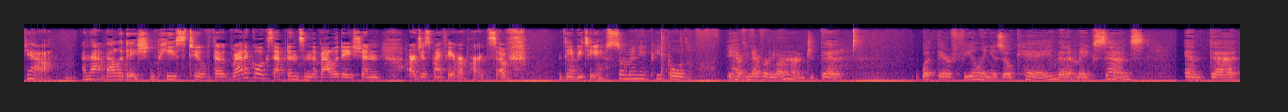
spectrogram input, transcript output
Yeah, and that validation piece too. The radical acceptance and the validation are just my favorite parts of DBT. So many people have never learned that what they're feeling is okay, that it makes sense, and that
